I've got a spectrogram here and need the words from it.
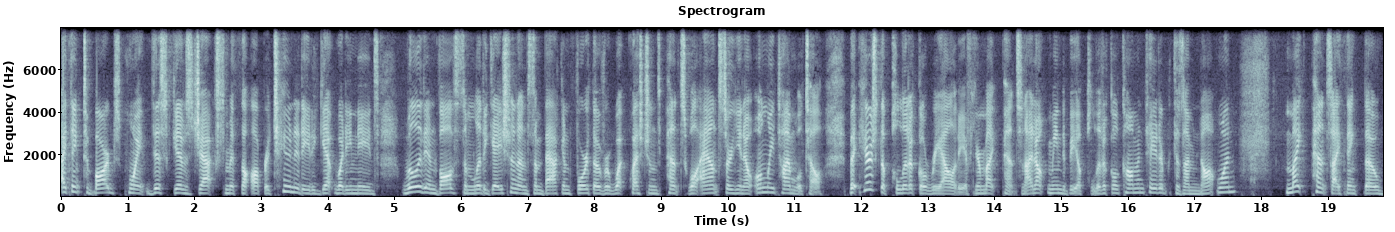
I think to Barb's point, this gives Jack Smith the opportunity to get what he needs. Will it involve some litigation and some back and forth over what questions Pence will answer? You know, only time will tell. But here's the political reality if you're Mike Pence, and I don't mean to be a political commentator because I'm not one. Mike Pence, I think, though,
